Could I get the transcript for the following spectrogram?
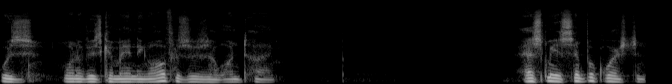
was one of his commanding officers at one time, asked me a simple question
